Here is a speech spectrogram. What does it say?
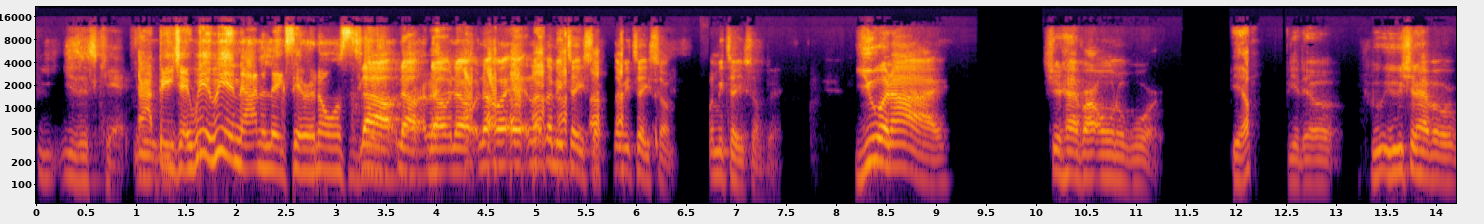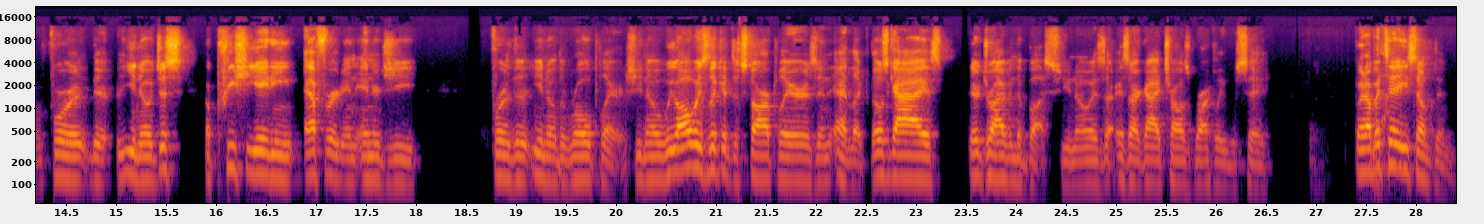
you just can't. Nah, BJ, we we in the analytics here, and no one's no, no, no, no, no. let, let me tell you something. Let me tell you something. Let me tell you something. You and I should have our own award. Yep. You know, we should have a for the you know just appreciating effort and energy for the you know the role players. You know, we always look at the star players and, and look those guys. They're driving the bus. You know, as as our guy Charles Barkley would say. But I would tell you something.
